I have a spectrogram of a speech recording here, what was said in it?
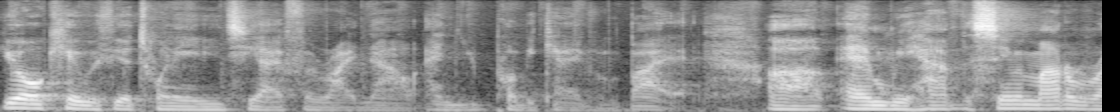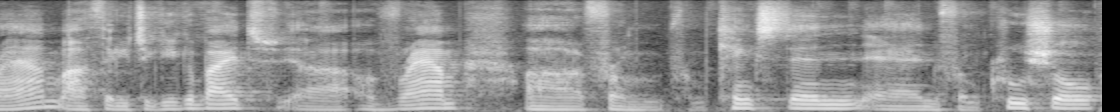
you're okay with your 2080 Ti for right now, and you probably can't even buy it. Uh, and we have the same amount of RAM, uh, 32 gigabytes uh, of RAM uh, from, from Kingston and from Crucial.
